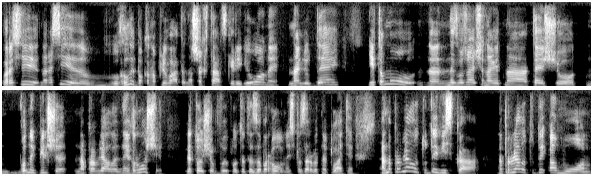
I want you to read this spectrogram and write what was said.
В Росії на Росії глибоко наплювати на шахтарські регіони, на людей. І тому, е, незважаючи навіть на те, що вони більше направляли не гроші для того, щоб виплатити заборгованість по заробітній платі, а направляли туди війська, направляли туди ОМОН,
